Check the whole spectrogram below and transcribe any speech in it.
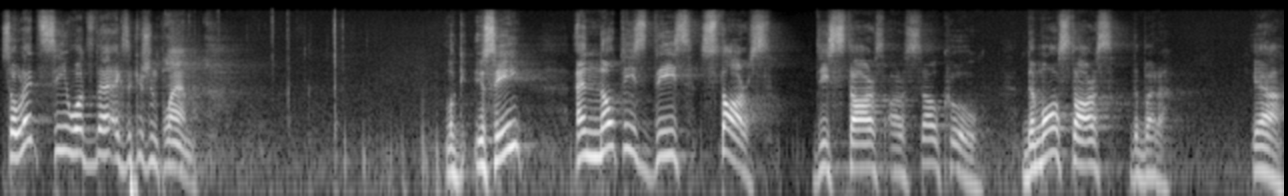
So let's see what's the execution plan. Look, you see? And notice these stars. These stars are so cool. The more stars, the better. Yeah,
